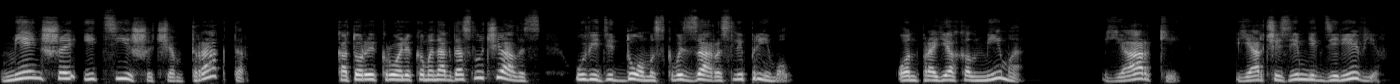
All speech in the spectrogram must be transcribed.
меньше и тише, чем трактор, который кроликам иногда случалось увидеть дома сквозь заросли примул. Он проехал мимо, яркий, ярче зимних деревьев,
